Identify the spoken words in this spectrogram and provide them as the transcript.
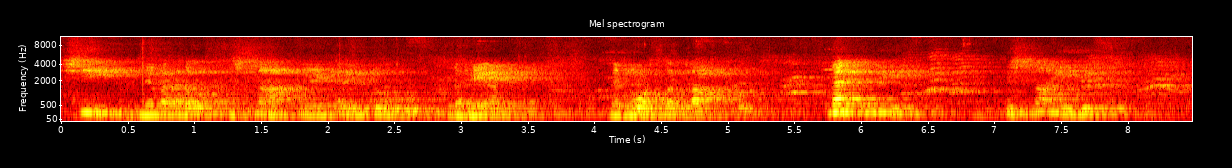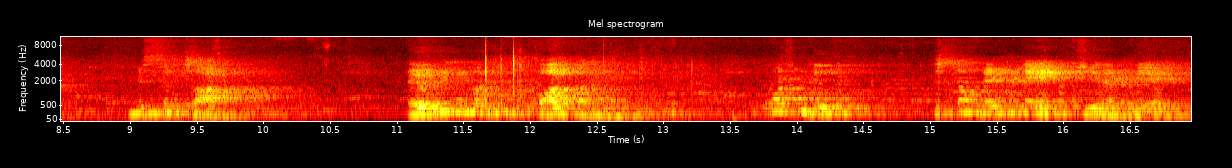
she never allowed Krishna to enter into the harem. The doors were locked. Naturally, Krishna is Mr. Charm. Every woman fall for him. What to do? Krishna would entertain here and there,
